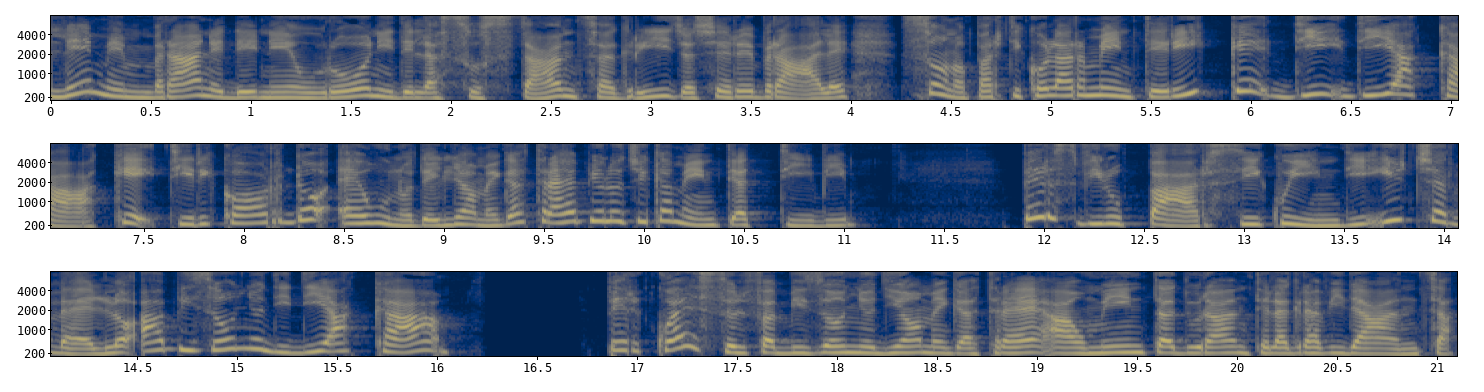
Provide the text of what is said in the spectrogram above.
Le membrane dei neuroni della sostanza grigia cerebrale sono particolarmente ricche di DHA, che ti ricordo è uno degli omega 3 biologicamente attivi. Per svilupparsi, quindi, il cervello ha bisogno di DHA per questo il fabbisogno di omega 3 aumenta durante la gravidanza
